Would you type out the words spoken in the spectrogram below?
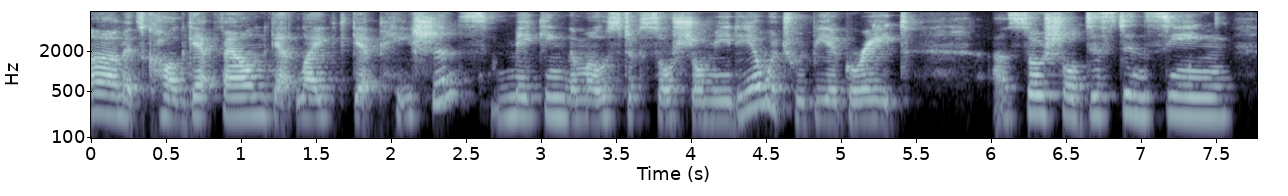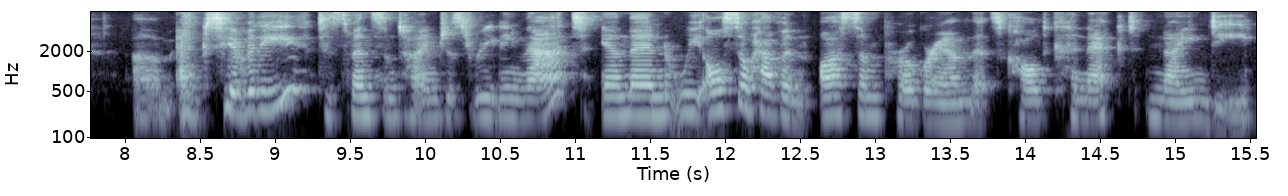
Um, it's called Get Found, Get Liked, Get Patients Making the Most of Social Media, which would be a great uh, social distancing um, activity to spend some time just reading that. And then we also have an awesome program that's called Connect 90.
